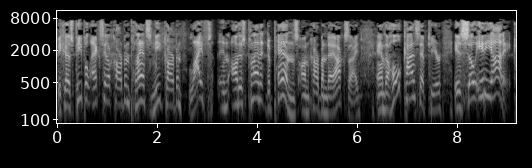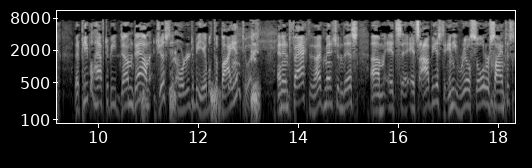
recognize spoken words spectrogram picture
Because people exhale carbon, plants need carbon, life in, on this planet depends on carbon dioxide, and the whole concept here is so idiotic that people have to be dumbed down just in order to be able to buy into it. And in fact, and I've mentioned this, um, it's it's obvious to any real solar scientist.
